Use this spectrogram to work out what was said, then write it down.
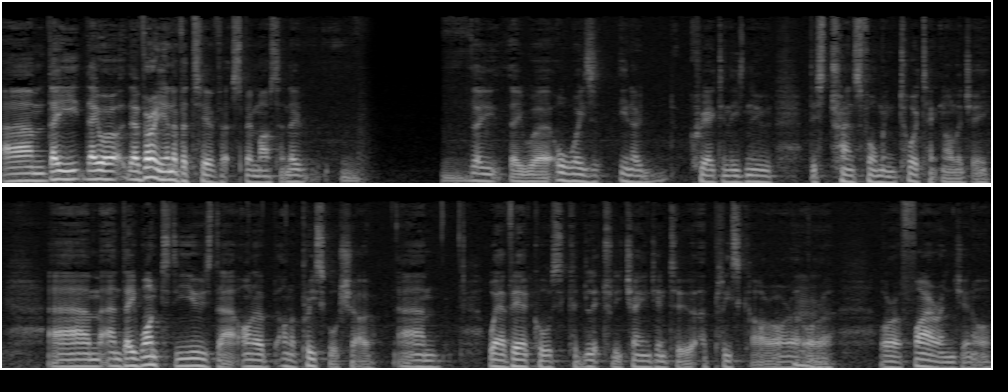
Um, they they were they're very innovative at Spin Master. And they they they were always you know creating these new this transforming toy technology, um, and they wanted to use that on a on a preschool show um, where vehicles could literally change into a police car or a, or a or a fire engine or,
